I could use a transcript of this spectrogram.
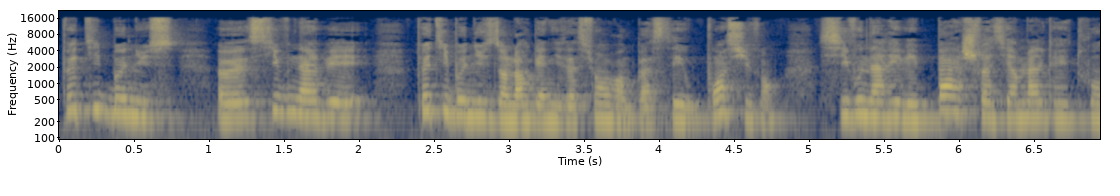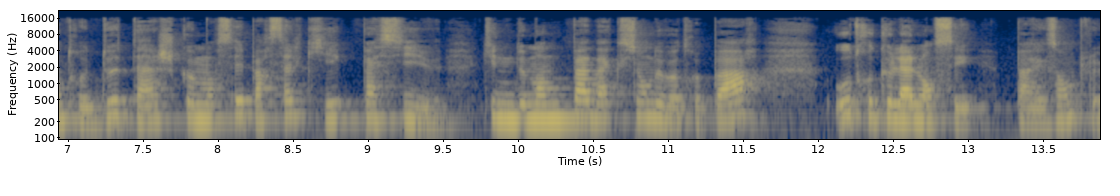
Petit bonus, euh, si vous n'avez petit bonus dans l'organisation avant de passer au point suivant, si vous n'arrivez pas à choisir malgré tout entre deux tâches, commencez par celle qui est passive, qui ne demande pas d'action de votre part, autre que la lancer. Par exemple,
